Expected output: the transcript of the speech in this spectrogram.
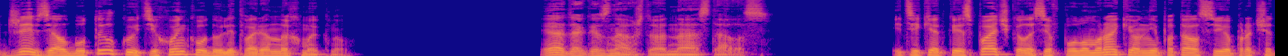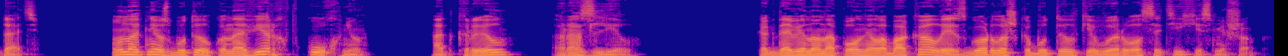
Джей взял бутылку и тихонько удовлетворенно хмыкнул. Я так и знал, что одна осталась. Этикетка испачкалась, и в полумраке он не пытался ее прочитать. Он отнес бутылку наверх, в кухню, открыл, разлил. Когда вино наполнило бокалы, из горлышка бутылки вырвался тихий смешок.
